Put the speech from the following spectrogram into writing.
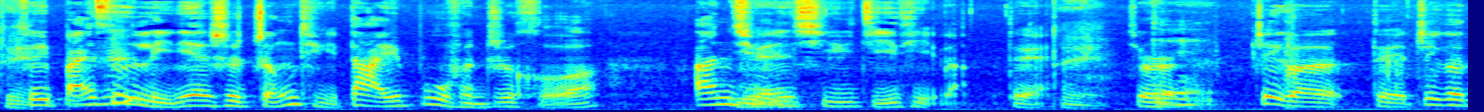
对，所以白色的理念是整体大于部分之和，安全系于集体的。对，对。就是这个，对这个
